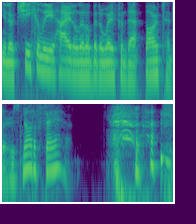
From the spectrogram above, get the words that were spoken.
you know, cheekily hide a little bit away from that bartender who's not a fan.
